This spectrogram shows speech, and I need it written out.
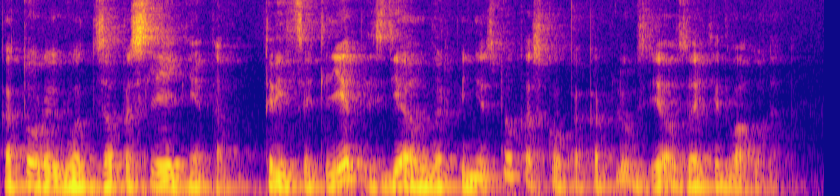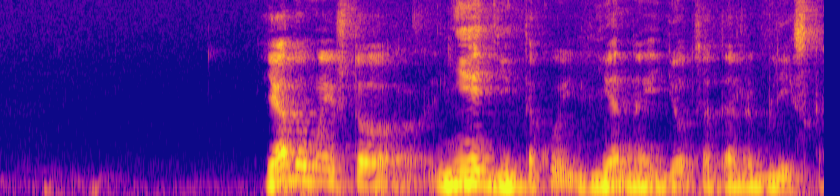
который вот за последние там, 30 лет сделал в Ирпене столько, сколько Карплюк сделал за эти два года. Я думаю, что ни один такой не найдется даже близко.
